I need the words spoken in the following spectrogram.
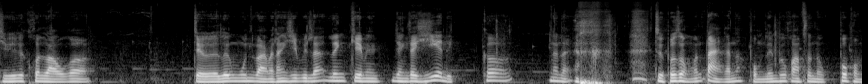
ชีวิตคนเราก็เจอเรื่องวุ่นวายมาทั้งชีวิตแล้วเล่นเกมยังจะเครียดอีกก็นั่นแหละ จุดประสงค์มันต่างกันเนอะผมเล่นเพื่อความสนุกพวกผม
